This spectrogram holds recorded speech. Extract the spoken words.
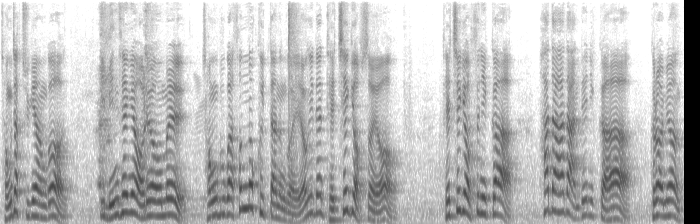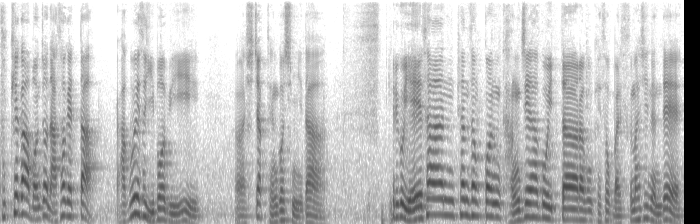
정작 중요한 건 이 민생의 어려움을 정부가 손 놓고 있다는 거예요. 여기에 대한 대책이 없어요. 대책이 없으니까 하다 하다 안 되니까 그러면 국회가 먼저 나서겠다라고 해서 이 법이 어, 시작된 것입니다. 그리고 예산 편성권 강제하고 있다라고 계속 말씀하시는데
